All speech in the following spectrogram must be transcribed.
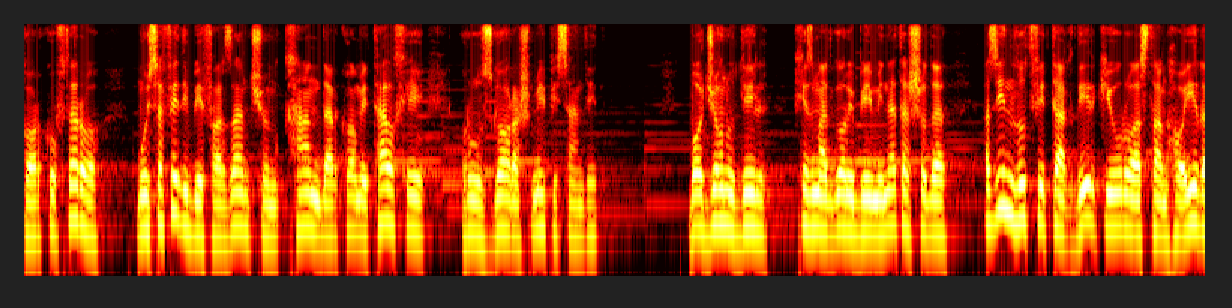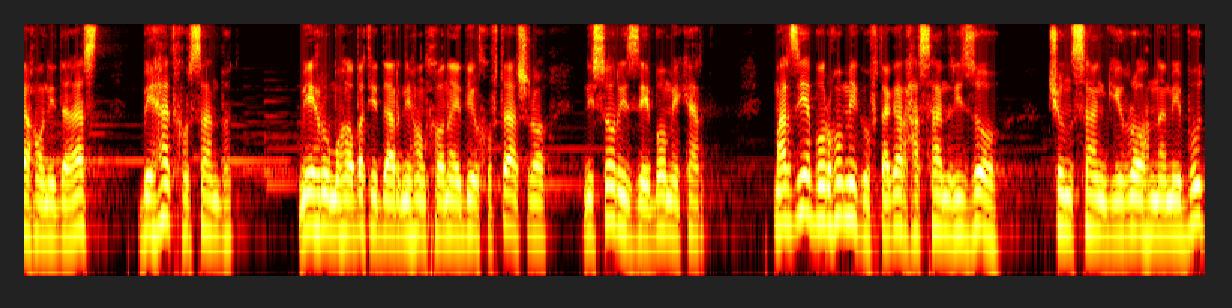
коркуфтаро мӯйсафеди бефарзанд чун қанд дар коми талхи рӯзгораш меписандид. бо ҷону дил хизматгори беминнаташ шуда аз ин лутфи тақдир ки ӯро аз танҳоӣ раҳонидааст беҳад хурсанд буд. меҳру муҳаббати дар ниҳонхонаи дилхуфтаашро нисори зебо мекард. Марзия борҳо мегуфт агар ҳасан ризо чун санги роҳ намебуд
